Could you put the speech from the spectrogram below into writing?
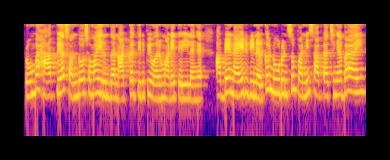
ரொம்ப ஹாப்பியாக சந்தோஷமாக இருந்த நாட்கள் திருப்பி வருமானே தெரியலங்க. அப்படியே நைட் டின்னருக்கு நூடுல்ஸும் பண்ணி சாப்பிட்டாச்சுங்க. பாய்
